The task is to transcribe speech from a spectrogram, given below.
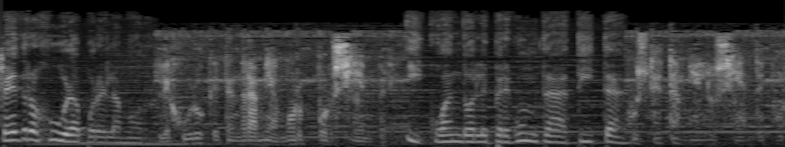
Pedro jura por el amor. Le juro que tendrá mi amor por siempre. Y cuando le pregunta a Tita, ¿usted también lo siente por?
